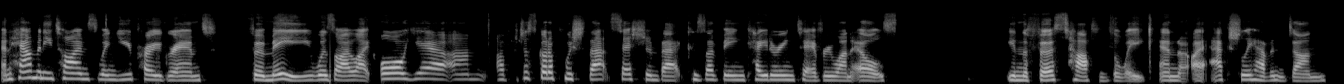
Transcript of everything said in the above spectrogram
And how many times when you programmed for me was I like, oh yeah, um, I've just got to push that session back because I've been catering to everyone else in the first half of the week. And I actually haven't done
